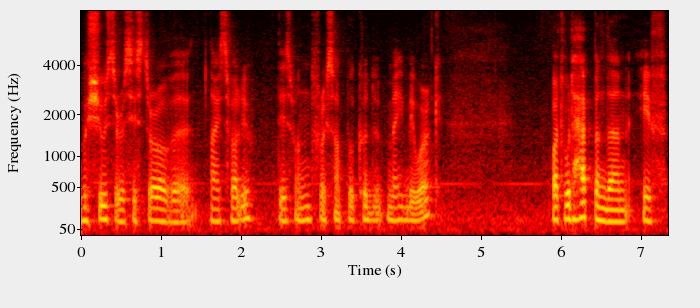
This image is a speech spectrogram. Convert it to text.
we choose a resistor of a nice value. This one, for example, could maybe work. What would happen then if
